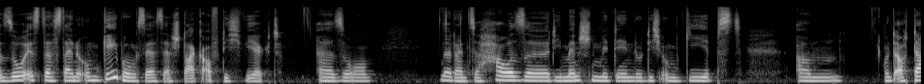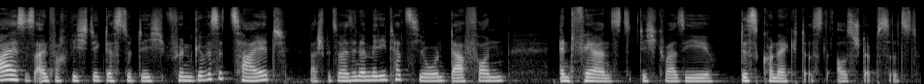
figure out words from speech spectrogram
so ist, dass deine Umgebung sehr, sehr stark auf dich wirkt. Also ne, dein Zuhause, die Menschen, mit denen du dich umgibst. Ähm, und auch da ist es einfach wichtig, dass du dich für eine gewisse Zeit, beispielsweise in der Meditation, davon entfernst, dich quasi disconnectest, ausstöpselst.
